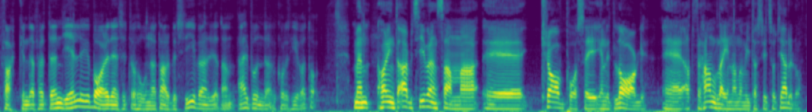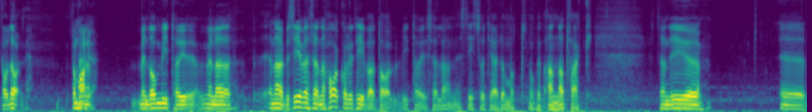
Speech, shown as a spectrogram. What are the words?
facken därför att den gäller ju bara i den situationen att arbetsgivaren redan är bunden av kollektivavtal. Men har inte arbetsgivaren samma eh, krav på sig enligt lag eh, att förhandla innan de vidtar stridsåtgärder då? Ja det har de. De har men, det? Men de vidtar ju, menar, en arbetsgivare som redan har kollektivavtal vidtar ju sällan stridsåtgärder mot något annat fack. Utan det är ju eh,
